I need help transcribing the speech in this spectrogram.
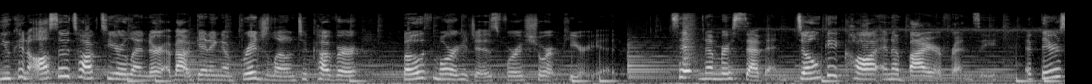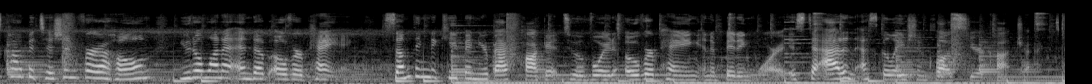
You can also talk to your lender about getting a bridge loan to cover both mortgages for a short period. Tip number seven, don't get caught in a buyer frenzy. If there's competition for a home, you don't want to end up overpaying. Something to keep in your back pocket to avoid overpaying in a bidding war is to add an escalation clause to your contract.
